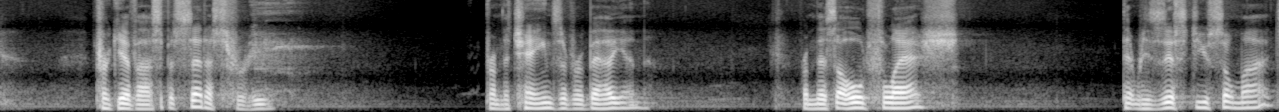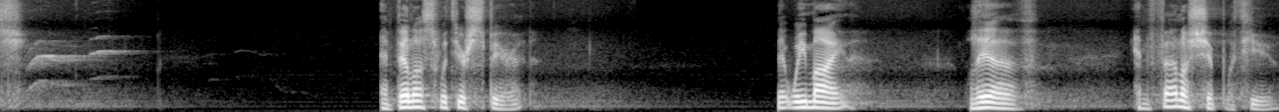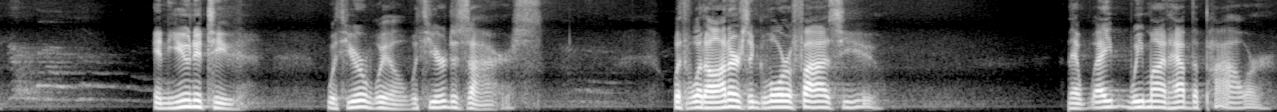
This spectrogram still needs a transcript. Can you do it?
forgive us, but set us free from the chains of rebellion, from this old flesh that resists you so much. And fill us with your spirit that we might live in fellowship with you, in unity with your will, with your desires, with what honors and glorifies you. That way we might have the power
